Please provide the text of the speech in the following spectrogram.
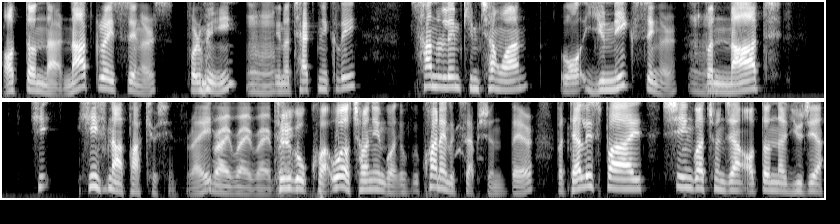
어떤 날, not great singers for me. Mm-hmm. You know, technically, 산울림 김창완, well, unique singer, mm-hmm. but not he he's not Park Hyoshin, right? Right, right, right. 들고 right. well, 전인권, quite an exception there. But Deli Spice, 시인과 촌장, 어떤 날 유재하,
